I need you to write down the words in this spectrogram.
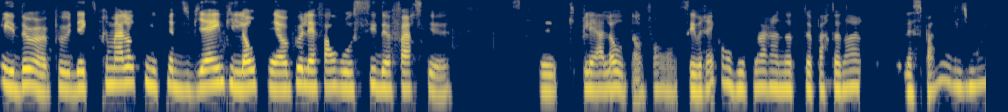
les deux un peu, d'exprimer à l'autre qui nous fait du bien, puis l'autre fait un peu l'effort aussi de faire ce, que, ce qui, plaît à l'autre, dans le fond. C'est vrai qu'on veut plaire à notre partenaire, l'espère, du moins.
